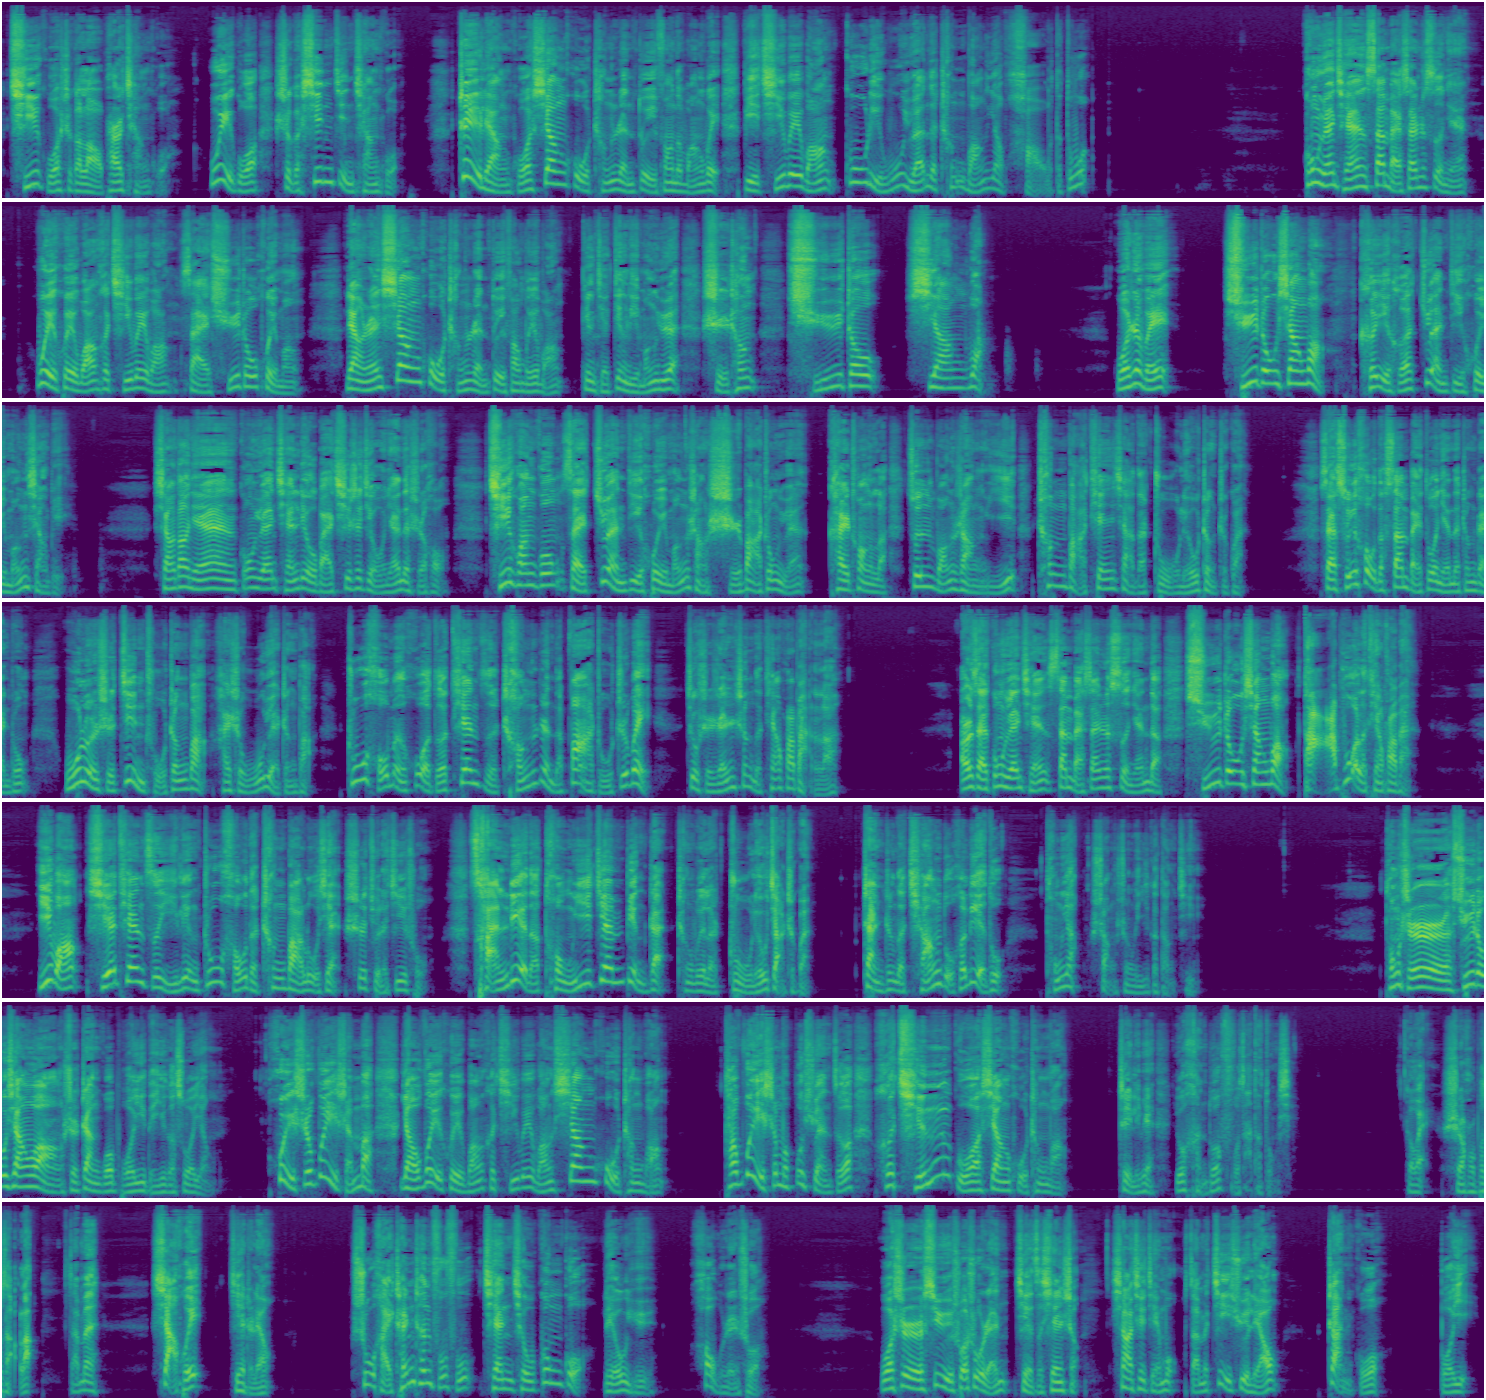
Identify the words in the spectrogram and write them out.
齐国是个老牌强国，魏国是个新晋强国，这两国相互承认对方的王位，比齐威王孤立无援的称王要好得多。公元前三百三十四年。魏惠王和齐威王在徐州会盟，两人相互承认对方为王，并且订立盟约，史称徐州相望。我认为徐州相望可以和卷地会盟相比。想当年，公元前六百七十九年的时候，齐桓公在卷地会盟上始霸中原，开创了尊王攘夷、称霸天下的主流政治观。在随后的三百多年的征战中，无论是晋楚争霸还是吴越争霸，诸侯们获得天子承认的霸主之位，就是人生的天花板了。而在公元前三百三十四年的徐州相望，打破了天花板。以往挟天子以令诸侯的称霸路线失去了基础，惨烈的统一兼并战成为了主流价值观，战争的强度和烈度同样上升了一个等级。同时，徐州相望是战国博弈的一个缩影。惠师为什么要魏惠王和齐威王相互称王？他为什么不选择和秦国相互称王？这里面有很多复杂的东西。各位，时候不早了，咱们下回接着聊。书海沉沉浮浮，千秋功过留与后人说。我是西域说书人介子先生，下期节目咱们继续聊战国。博弈。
